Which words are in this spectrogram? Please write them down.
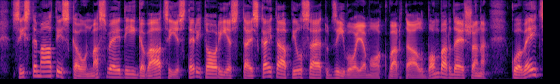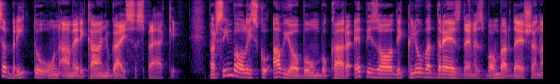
- sistemātiska un masveidīga Vācijas teritorijas, tā skaitā pilsētu dzīvojamo kvartālu bombardēšana, ko veica Britu un Amerikāņu gaisa spēki. Par simbolisku aviobumbu kara epizodi kļuva Dresdenes bombardēšana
